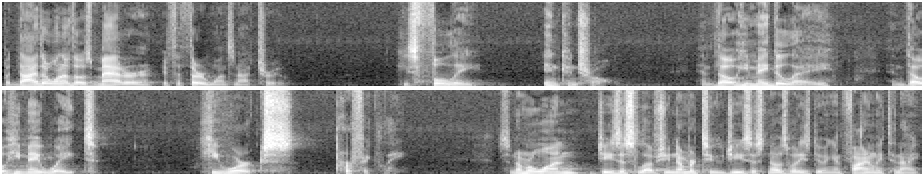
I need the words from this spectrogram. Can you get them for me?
But neither one of those matter if the third one's not true. He's fully in control. And though He may delay, and though He may wait, He works perfectly. So, number one, Jesus loves you. Number two, Jesus knows what He's doing. And finally, tonight,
